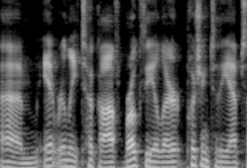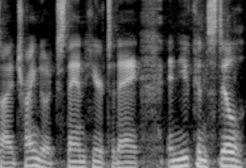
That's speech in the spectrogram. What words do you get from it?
um, it really took off, broke the alert, pushing to the upside, trying to extend here today, and you can still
